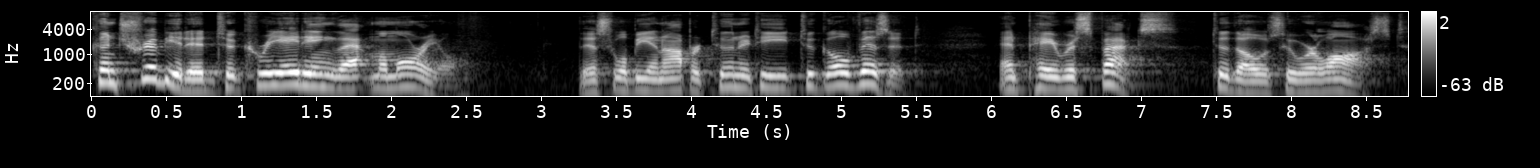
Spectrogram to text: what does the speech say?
contributed to creating that memorial. This will be an opportunity to go visit and pay respects to those who were lost.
